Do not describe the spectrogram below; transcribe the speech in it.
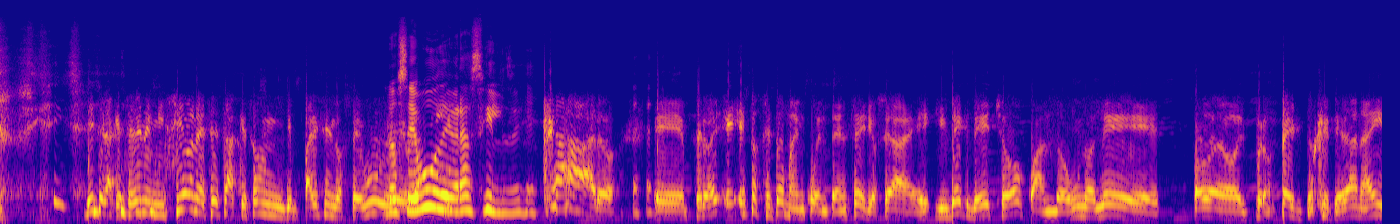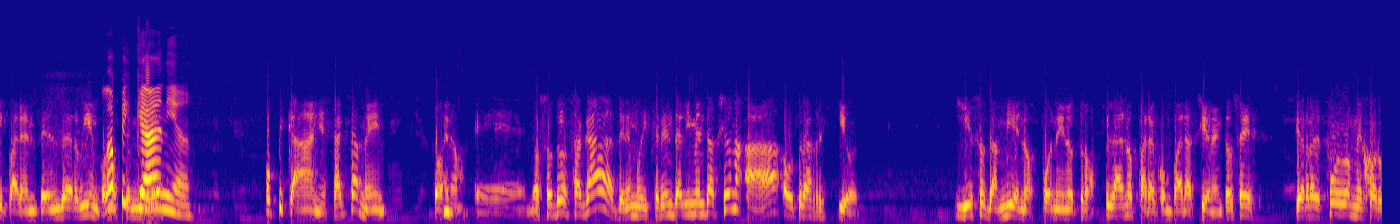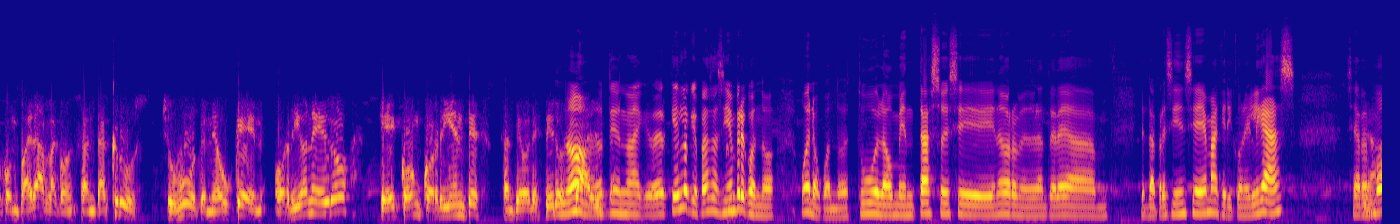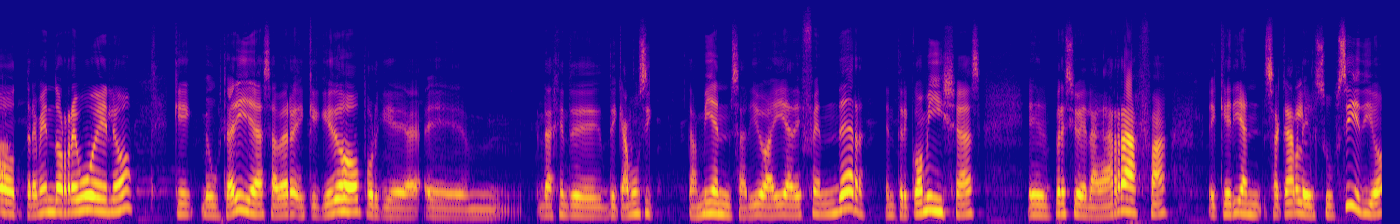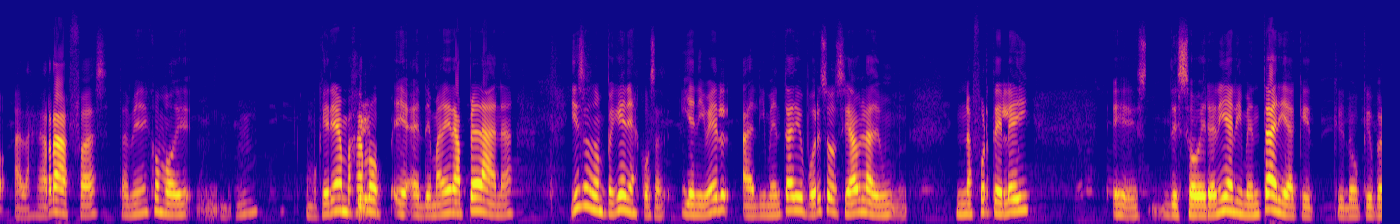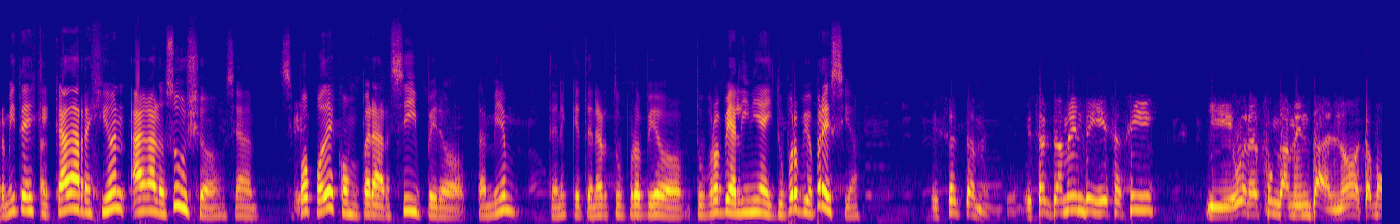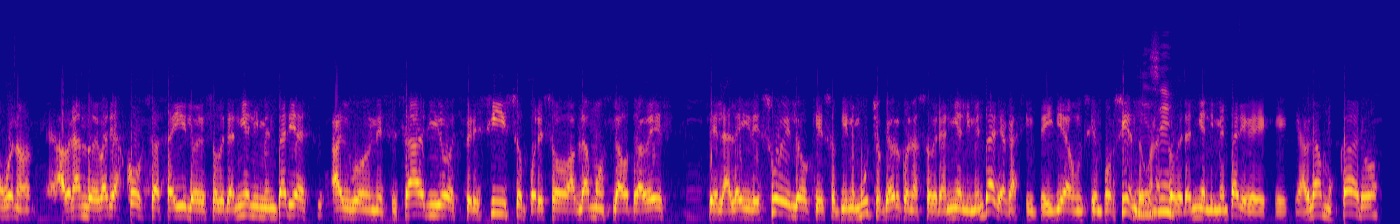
¿Viste las que se ven en misiones, esas que son, que parecen los cebú Los cebú de Brasil, sí. Claro, eh, pero eh, esto se toma en cuenta, en serio. O sea, eh, INDEC, de hecho, cuando uno lee todo el prospecto que te dan ahí para entender bien cómo La picaña. O picaña, exactamente. Bueno, eh, nosotros acá tenemos diferente alimentación a otras regiones. Y eso también nos pone en otros planos para comparación. Entonces, Tierra del Fuego es mejor compararla con Santa Cruz, Chubut, Neuquén o Río Negro que con Corrientes, Santiago del Estero. No, no tiene nada que ver. ¿Qué es lo que pasa siempre cuando, bueno, cuando estuvo el aumentazo ese enorme durante la, la presidencia de Macri con el gas? Se armó tremendo revuelo que me gustaría saber en qué quedó, porque eh, la gente de, de también salió ahí a defender, entre comillas, el precio de la garrafa. Eh, querían sacarle el subsidio a las garrafas. También es como, como querían bajarlo eh, de manera plana. Y esas son pequeñas cosas. Y a nivel alimentario, por eso se habla de una fuerte ley de soberanía alimentaria, que, que, lo que permite es que cada región haga lo suyo. O sea, si vos podés comprar, sí, pero también tenés que tener tu propio tu propia línea y tu propio precio. Exactamente, exactamente, y es así. Y bueno, es fundamental, ¿no? Estamos, bueno, hablando de varias cosas ahí, lo de soberanía alimentaria es algo necesario, es preciso, por eso hablamos la otra vez de la ley de suelo, que eso tiene mucho que ver con la soberanía alimentaria, casi te diría un 100%, con la soberanía alimentaria que, hablamos, Caro.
